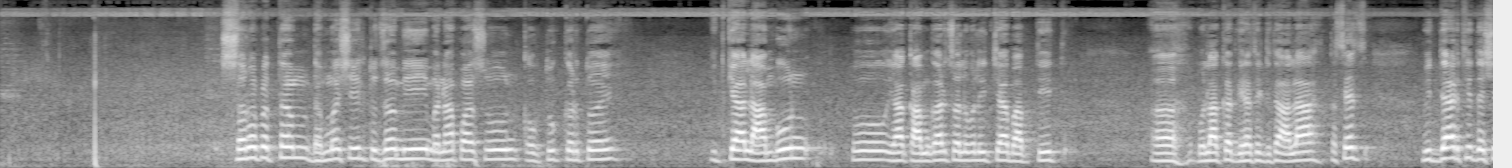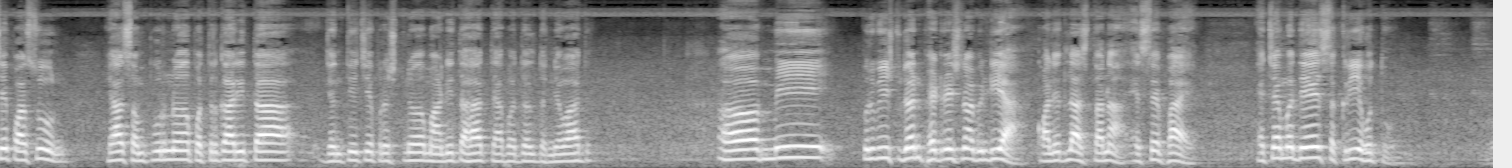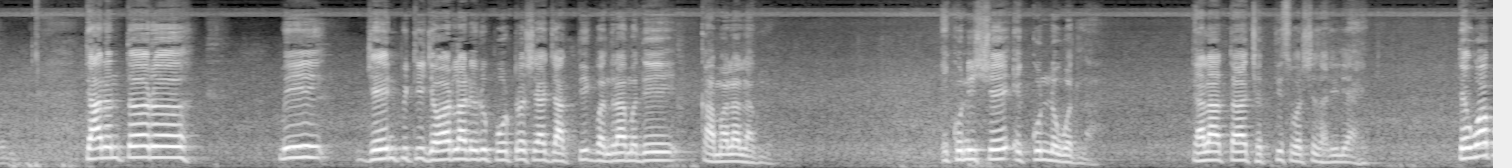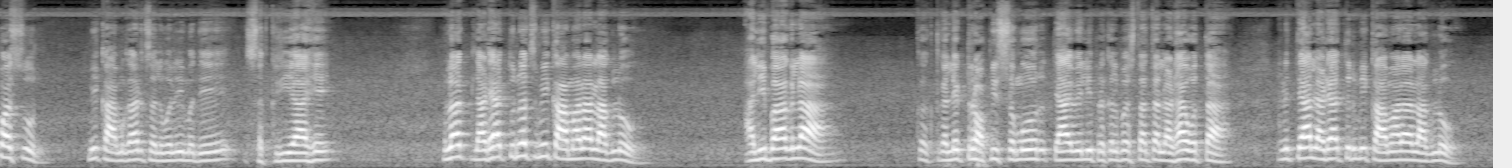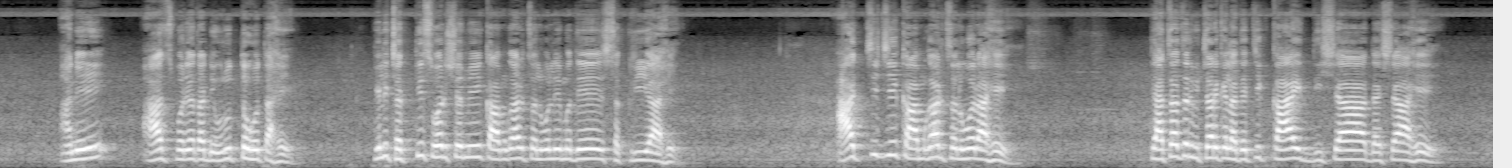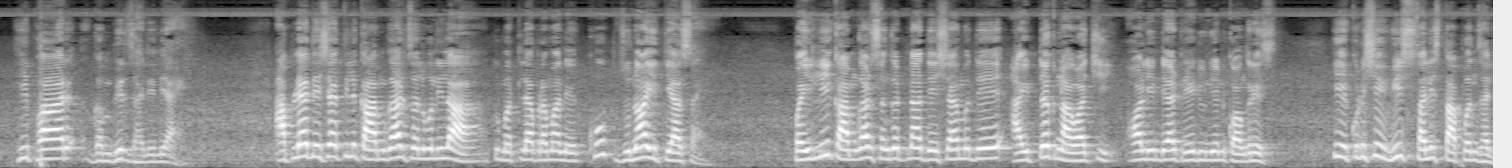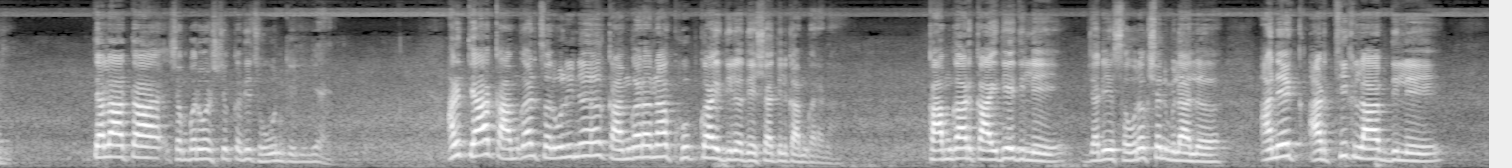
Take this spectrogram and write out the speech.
सर्वप्रथम धम्मशील तुझं मी मनापासून कौतुक करतो आहे इतक्या लांबून तो या कामगार चळवळीच्या बाबतीत मुलाखत घेण्यासाठी तिथं आला. तसेच विद्यार्थी दशेपासून ह्या संपूर्ण पत्रकारिता जनतेचे प्रश्न मांडित आहात. त्याबद्दल धन्यवाद. मी पूर्वी स्टुडंट फेडरेशन ऑफ इंडिया कॉलेजला असताना एस एफ आय याच्यामध्ये सक्रिय होतो. त्यानंतर मी J N P T Jawaharlal Nehru port trust या जागतिक बंदरामध्ये कामाला लागलो. एकोणीसशे एकोणनव्वदला. त्याला आता छत्तीस वर्ष झालेली आहेत. तेव्हापासून मी कामगार चळवळीमध्ये सक्रिय आहे. मला लढ्यातूनच मी कामाला लागलो. अलिबागला क कलेक्टर ऑफिससमोर त्यावेळी प्रकल्पस्थाचा लढा होता. आणि त्या लढ्यातून मी कामाला लागलो. आणि आजपर्यंत आता निवृत्त होत आहे. गेली छत्तीस वर्ष मी कामगार चळवळीमध्ये सक्रिय आहे. आजची जी कामगार चळवळ आहे त्याचा जर विचार केला त्याची काय दिशा दशा आहे ही फार गंभीर झालेली आहे. आपल्या देशातील कामगार चळवळीला तू म्हटल्याप्रमाणे खूप जुना इतिहास आहे. पहिली कामगार संघटना देशामध्ये आयटक नावाची all India trade union congress ही एकोणीसशे वीस साली स्थापन झाली. त्याला आता शंभर वर्ष कधीच होऊन गेलेली आहेत. आणि त्या कामगार चळवळीनं कामगारांना खूप काय दिलं देशातील कामगारांना. कामगार कायदे दिले ज्याने संरक्षण मिळालं अनेक आर्थिक लाभ दिले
